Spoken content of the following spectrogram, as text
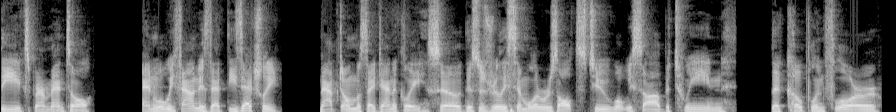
the experimental. And what we found is that these actually mapped almost identically. So this was really similar results to what we saw between the Copeland floor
